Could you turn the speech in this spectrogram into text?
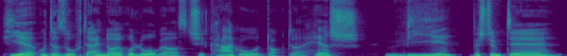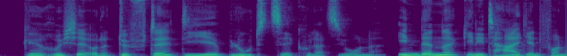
Hier untersuchte ein Neurologe aus Chicago, Dr. Hirsch, wie bestimmte Gerüche oder Düfte die Blutzirkulation in den Genitalien von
